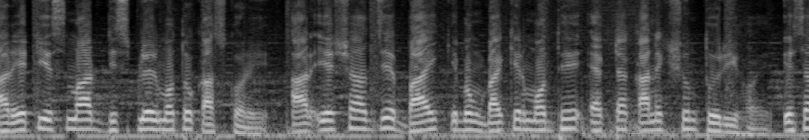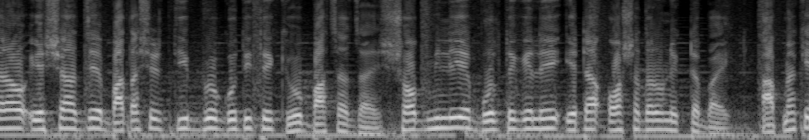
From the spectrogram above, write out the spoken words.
আর এটি স্মার্ট ডিসপ্লের মতো কাজ করে। আর এর সাহায্যে বাইক এবং বাইকের মধ্যে একটা কানেকশন তৈরি হয়। এছাড়াও এর সাহায্যে বাতাসের তীব্র গতি থেকেও বাঁচা যায়। সব মিলিয়ে বলতে গেলে এটা অসাধারণ একটা বাইক আপনাকে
